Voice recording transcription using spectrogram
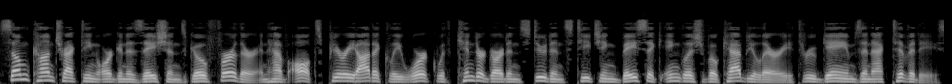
Some contracting organizations go further and have ALTs periodically work with kindergarten students teaching basic English vocabulary through games and activities.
